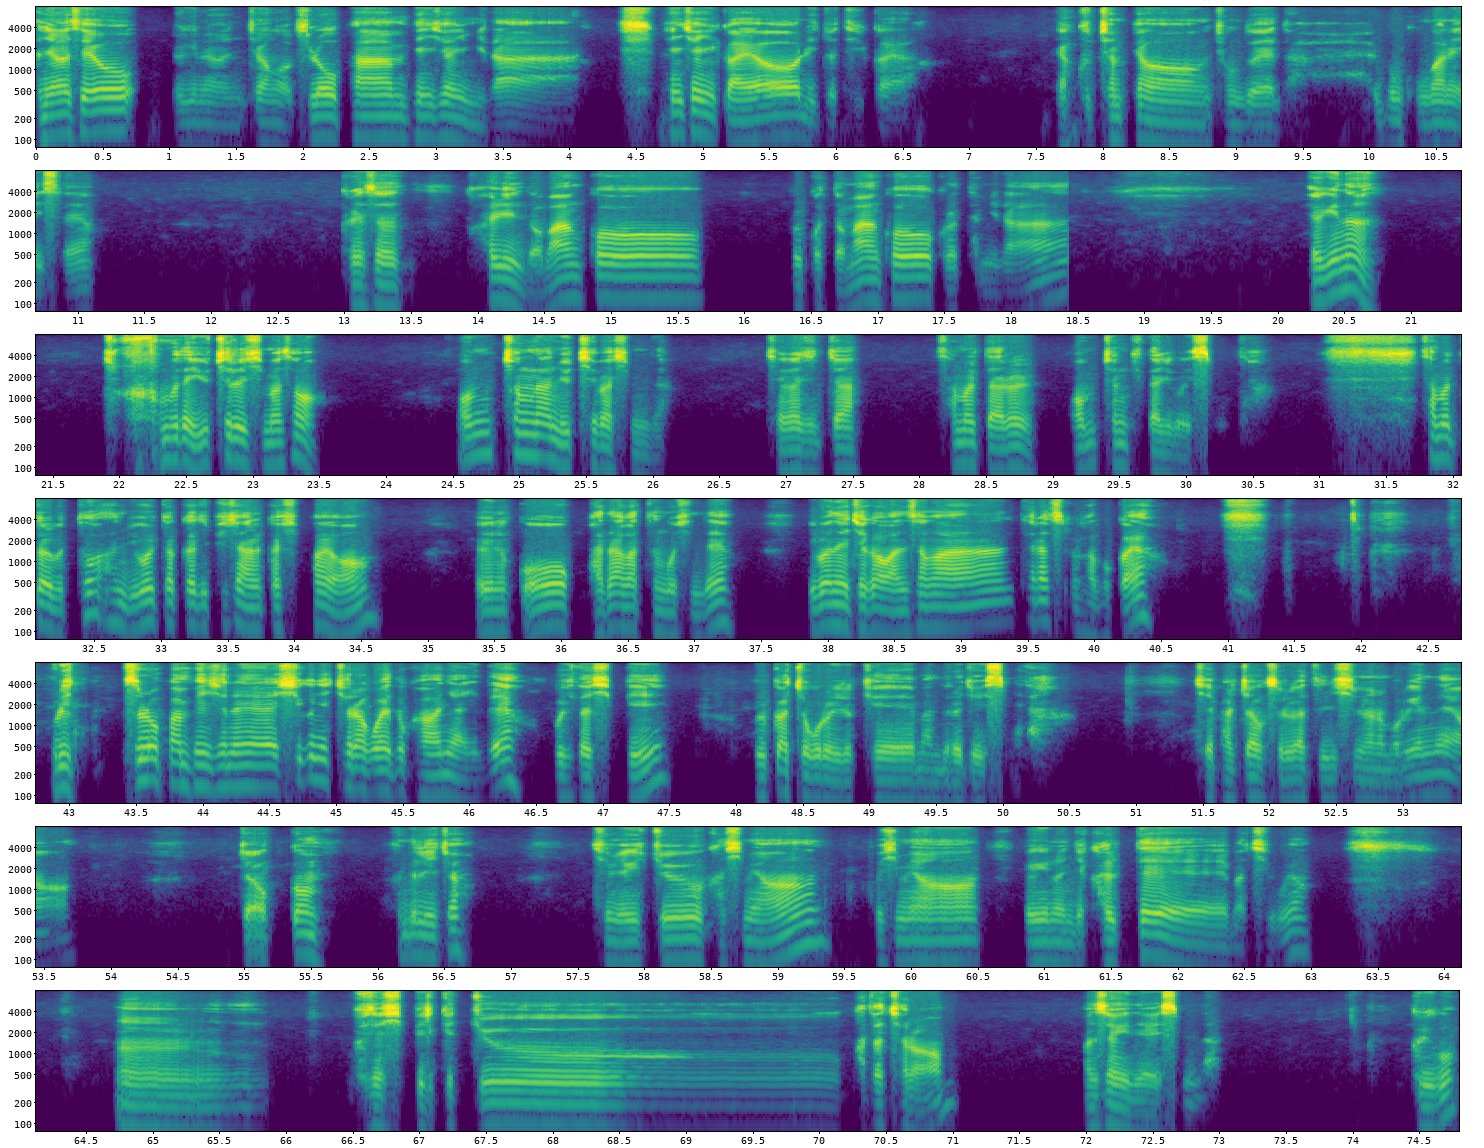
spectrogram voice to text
안녕하세요. 여기는 정업 슬로우팜 펜션입니다. 펜션일까요? 리조트일까요? 약 9,000평 정도의 넓은 공간에 있어요. 그래서 할 일도 많고, 볼 것도 많고, 그렇답니다. 여기는 전부 다 유채를 심어서 엄청난 유채밭입니다. 제가 진짜 3월달을 엄청 기다리고 있습니다. 3월달부터 한 6월달까지 피지 않을까 싶어요. 여기는 꼭 바다 같은 곳인데요. 이번에 제가 완성한 테라스로 가볼까요? 우리 슬로판 펜션의 시그니처라고 해도 과언이 아닌데요. 보시다시피 물가 쪽으로 이렇게 만들어져 있습니다. 제 발자국 소리가 들리시려나 모르겠네요. 조금 흔들리죠? 지금 여기 쭉 가시면 보시면 여기는 이제 갈대 밭이고요. 음, 보시다시피 이렇게 쭉 바다처럼 완성이 되어 있습니다. 그리고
